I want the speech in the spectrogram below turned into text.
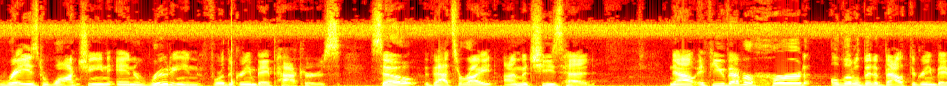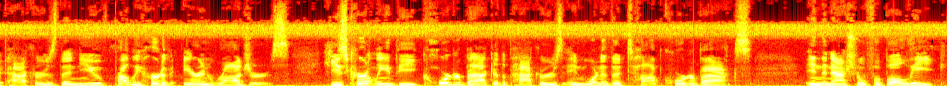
raised watching and rooting for the Green Bay Packers. So that's right, I'm a cheesehead. Now, if you've ever heard a little bit about the Green Bay Packers, then you've probably heard of Aaron Rodgers. He's currently the quarterback of the Packers and one of the top quarterbacks in the National Football League.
